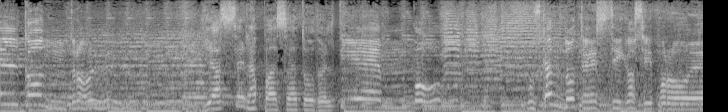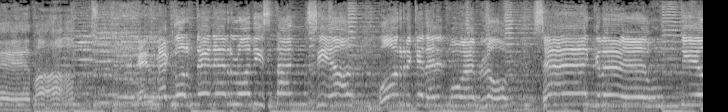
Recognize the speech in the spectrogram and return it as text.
el control. Ya se la pasa todo el tiempo buscando testigos y pruebas. A distancia porque del pueblo se cree un Dios.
